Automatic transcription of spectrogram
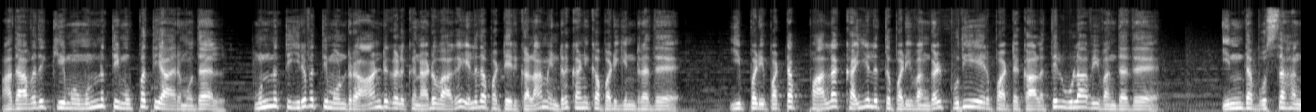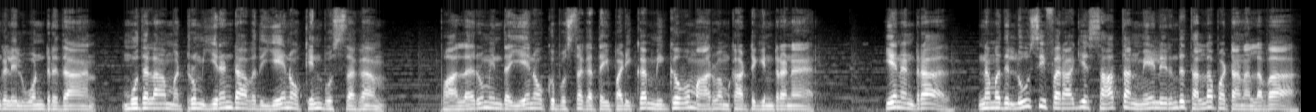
அதாவது கிமு முன்னூத்தி முப்பத்தி ஆறு முதல் முன்னூத்தி இருபத்தி மூன்று ஆண்டுகளுக்கு நடுவாக எழுதப்பட்டிருக்கலாம் என்று கணிக்கப்படுகின்றது. இப்படிப்பட்ட பல கையெழுத்து படிவங்கள் புதிய ஏற்பாட்டு காலத்தில் உலாவி வந்தது. இந்த புஸ்தகங்களில் ஒன்றுதான் முதலாம் மற்றும் இரண்டாவது ஏனோக்கின் புஸ்தகம். பலரும் இந்த ஏனோக்கு புஸ்தகத்தை படிக்க மிகவும் ஆர்வம் காட்டுகின்றனர். ஏனென்றால் நமது லூசிஃபர் ஆகிய சாத்தான் மேலிருந்து தள்ளப்பட்டான் அல்லவா?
